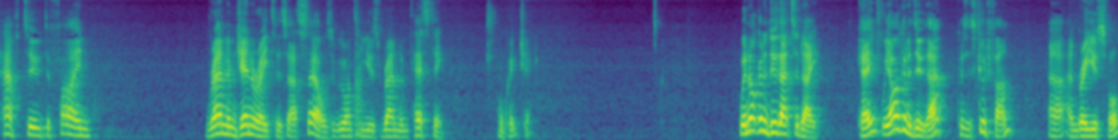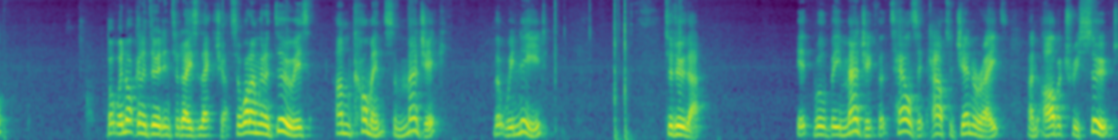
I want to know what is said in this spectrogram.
have to define random generators ourselves if we want to use random testing on quick check. We're not going to do that today. Okay, we are going to do that because it's good fun uh, and very useful, but we're not going to do it in today's lecture. So what I'm going to do is uncomment some magic that we need to do that. It will be magic that tells it how to generate an arbitrary suit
